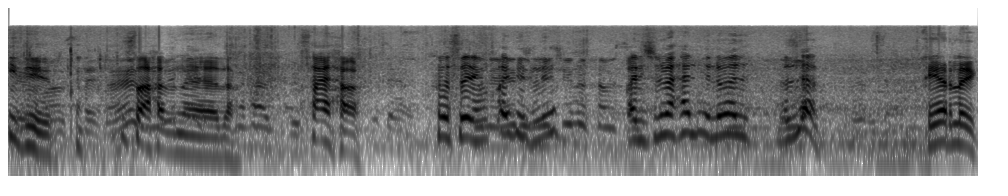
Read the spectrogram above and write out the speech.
كي داير صاحبنا هذا. صحيحة سليم قديش المحل ولا مازال خير لك.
